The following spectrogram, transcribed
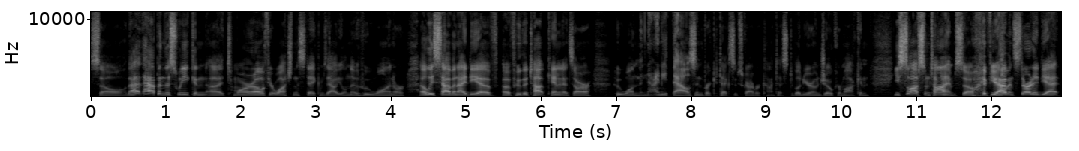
So that happened this week, and uh, tomorrow, if you're watching this day comes out, you'll know who won, or at least have an idea of, of who the top candidates are who won the 90,000 Brickitect subscriber contest to build your own Joker MOC. And you still have some time, so if you haven't started yet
